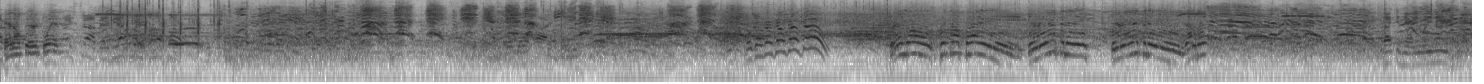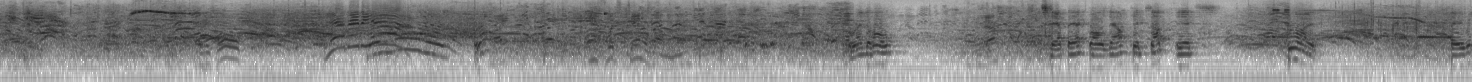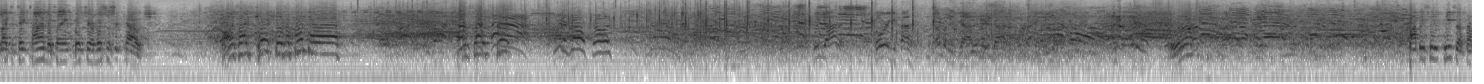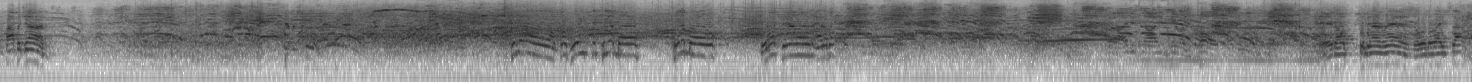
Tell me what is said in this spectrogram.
And up there, Gwen. Nice job, baby. That's the way to come up. on. Go, go, go, go, go, go! Randall's picked up by Gary Anthony. Gary Anthony. Got about. Back in here. What do you need? Nice hole. Yeah, baby, yeah! You switched channels on me, man. Randall home. Yeah? Snap back, falls down, kicks up. It's good. Hey, we'd like to take time to thank Mr. and Mrs. Couch. Onside kick, there's a fender. Onside kick. Way to go, fellas! We got it. Corey got it. Somebody's got it. We got it. Look. Poppy seed pizza from Papa John's. Campbell, complete to Campbell. Campbell brought down at about. I didn't. I didn't hear what called. And off to Darren Rand over the right side.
